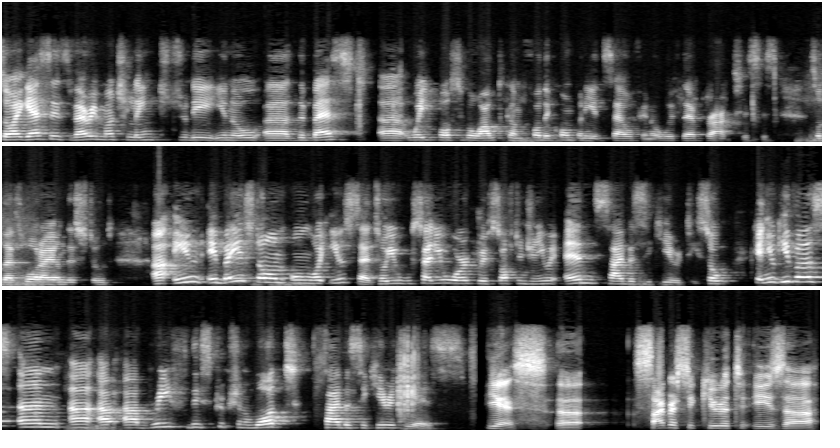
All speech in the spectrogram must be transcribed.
So I guess it's very much linked to the, you know, uh, the best uh, way possible outcome for the company itself, you know, with their practices. So that's what I understood. Uh, in, in based on on what you said, so you said you work with software engineering and cybersecurity. So can you give us an, a, a brief description what cybersecurity is? Yes, uh, cybersecurity is a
